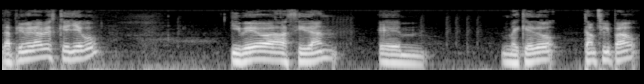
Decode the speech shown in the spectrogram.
La primera vez que llego y veo a Zidane, eh, me quedo tan flipado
